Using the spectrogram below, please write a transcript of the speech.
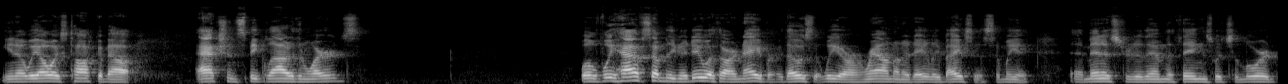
You know, we always talk about actions speak louder than words. Well, if we have something to do with our neighbor, those that we are around on a daily basis, and we administer to them the things which the Lord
